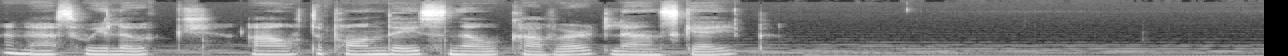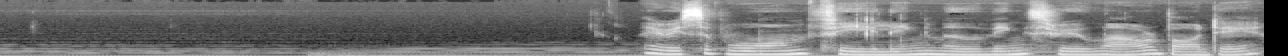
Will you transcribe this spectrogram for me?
And as we look out upon this snow covered landscape, There is a warm feeling moving through our body.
